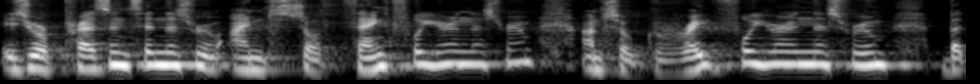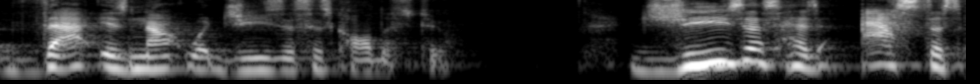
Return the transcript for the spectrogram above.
is your presence in this room, I'm so thankful you're in this room. I'm so grateful you're in this room, but that is not what Jesus has called us to. Jesus has asked us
